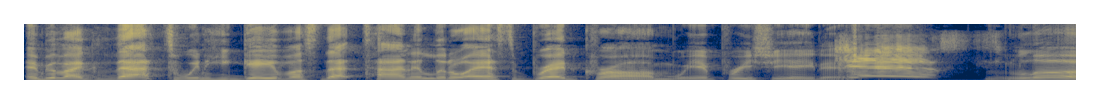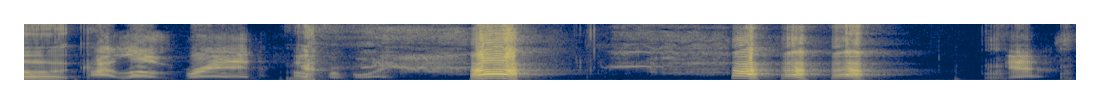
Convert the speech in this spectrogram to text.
and be like, that's when he gave us that tiny little ass breadcrumb. We appreciate it. Yes, Look. I love bread. Oprah boy. Ha! Yes.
